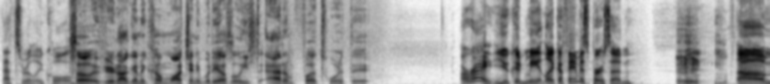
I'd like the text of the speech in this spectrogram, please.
That's really cool. So if you're not gonna come watch anybody else, at least Adam Foote's worth it. All right, you could meet like a famous person. um,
